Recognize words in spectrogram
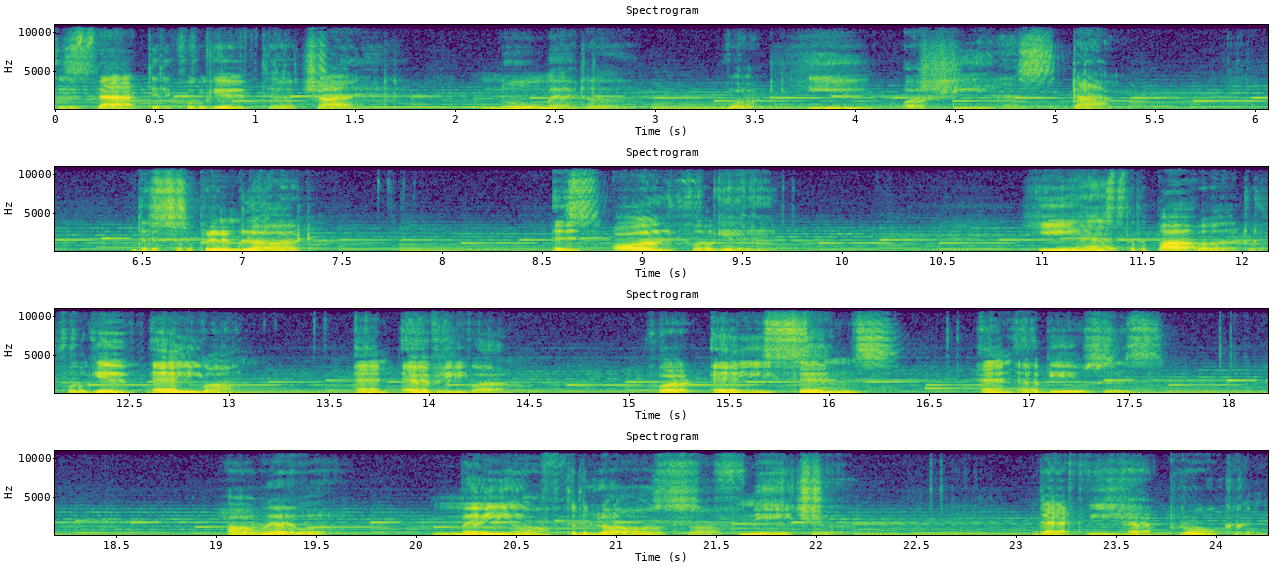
is that they forgive their child no matter what he or she has done. The Supreme Lord is all forgiving. He has the power to forgive anyone and everyone for any sins and abuses. However, many of the laws of nature that we have broken,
